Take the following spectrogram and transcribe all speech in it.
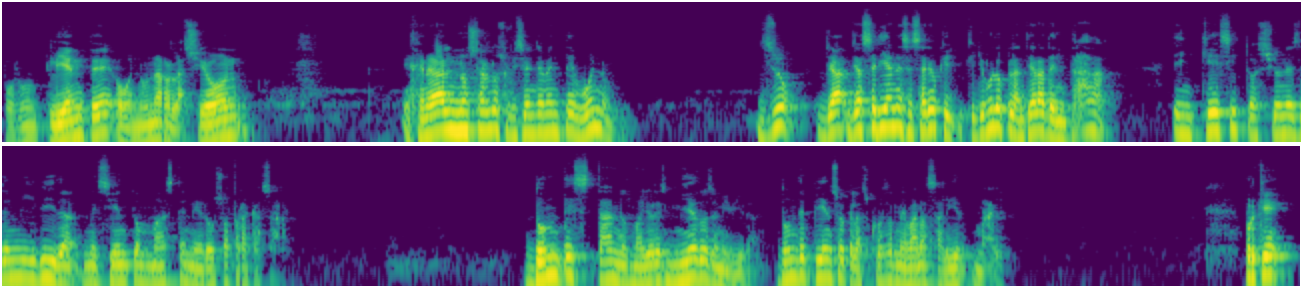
por un cliente o en una relación. En general, no ser lo suficientemente bueno. Y eso ya, ya sería necesario que, que yo me lo planteara de entrada. ¿En qué situaciones de mi vida me siento más temeroso a fracasar? ¿Dónde están los mayores miedos de mi vida? ¿Dónde pienso que las cosas me van a salir mal? Porque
